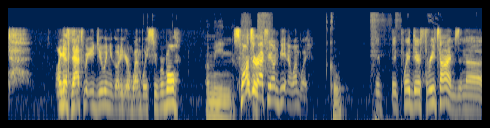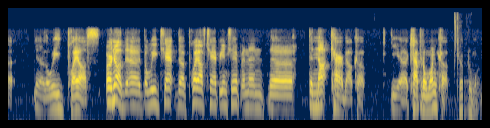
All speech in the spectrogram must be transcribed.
I guess that's what you do when you go to your Wembley Super Bowl. I mean, Swans are actually unbeaten at Wembley. cool. They they played there three times and the uh, you know the league playoffs or no the uh, the league champ the playoff championship and then the the not Carabao Cup, the uh, Capital One Cup. Capital 1.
